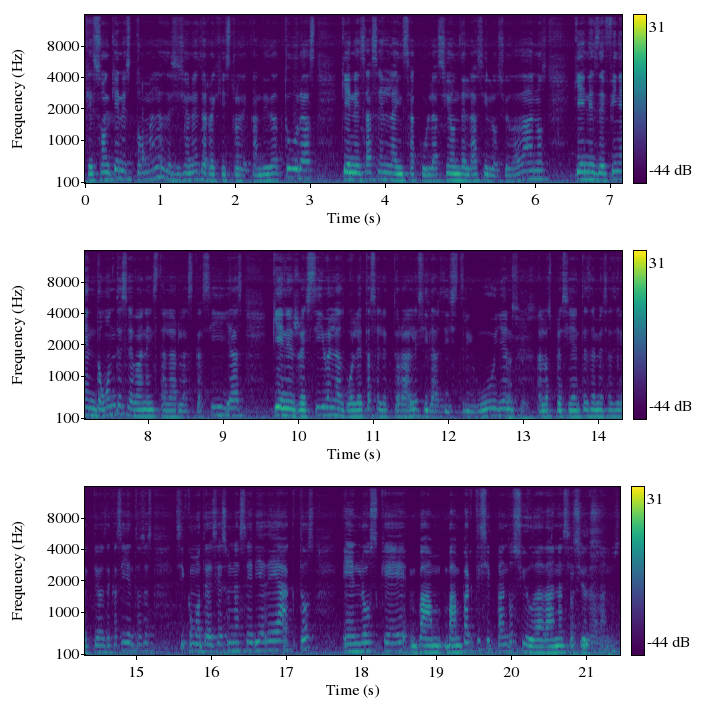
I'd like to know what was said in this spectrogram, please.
que son quienes toman las decisiones de registro de candidaturas, quienes hacen la insaculación de las y los ciudadanos, quienes definen dónde se van a instalar las casillas, quienes reciben las boletas electorales y las distribuyen a los presidentes de mesas directivas de casilla. Entonces, sí, como te decía, es una serie de actos en los que van, van participando ciudadanas y ciudadanos.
